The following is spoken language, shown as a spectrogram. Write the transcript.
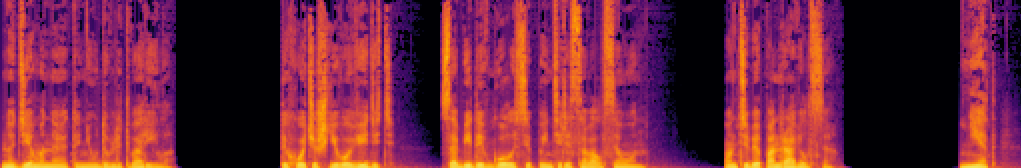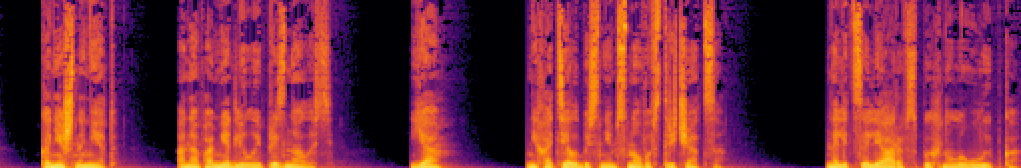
но демона это не удовлетворило. «Ты хочешь его видеть?» С обидой в голосе поинтересовался он. «Он тебе понравился?» «Нет, конечно, нет». Она помедлила и призналась. «Я не хотела бы с ним снова встречаться». На лице Лиара вспыхнула улыбка.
